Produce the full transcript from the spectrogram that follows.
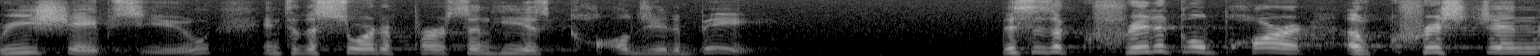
reshapes you into the sort of person He has called you to be. This is a critical part of Christian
